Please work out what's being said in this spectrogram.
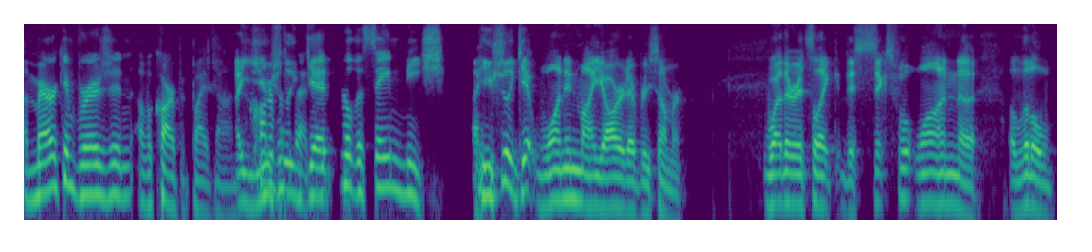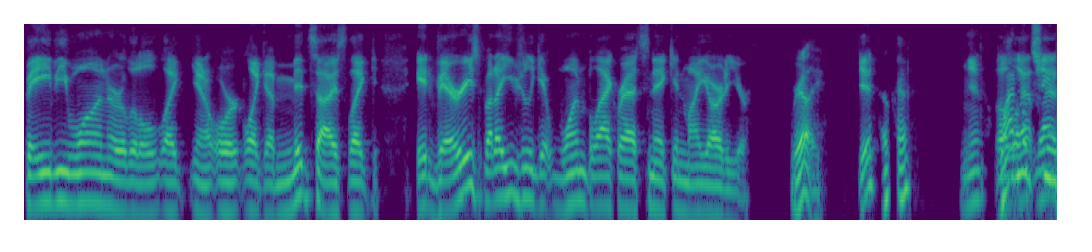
American version of a carpet python. I usually 100%. They get- fill the same niche. I usually get one in my yard every summer. Whether it's like this six foot one, a, a little baby one, or a little like you know, or like a mid sized, like it varies. But I usually get one black rat snake in my yard a year. Really? Yeah. Okay. Yeah. Why don't you-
